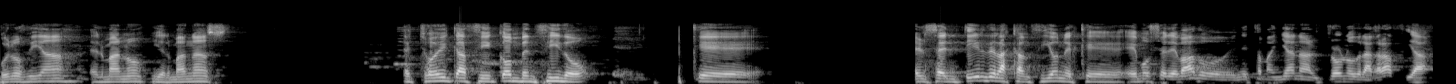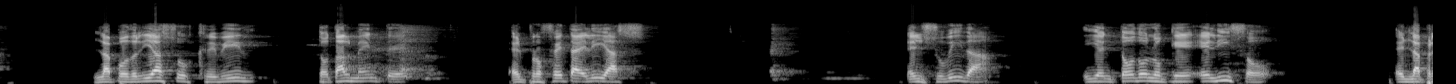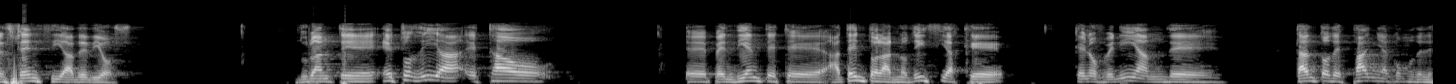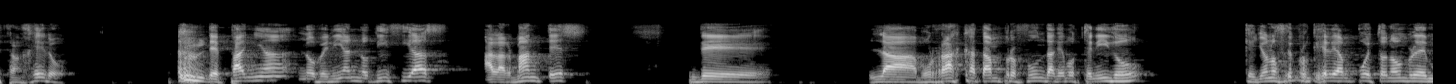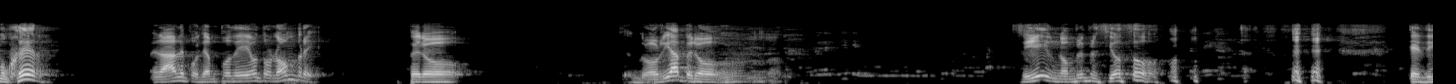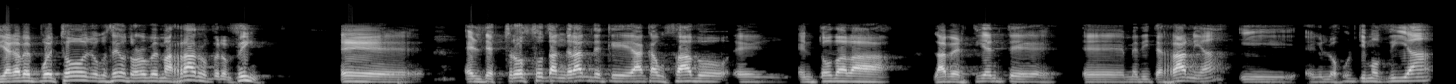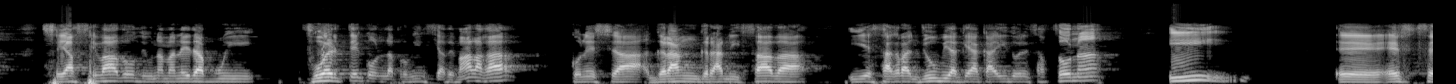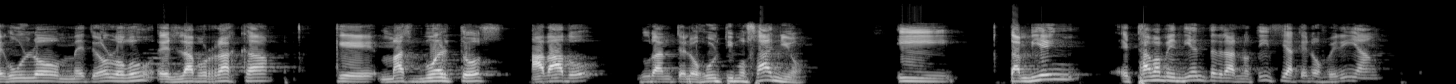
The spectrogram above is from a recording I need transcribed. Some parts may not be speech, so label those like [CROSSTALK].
Buenos días, hermanos y hermanas. Estoy casi convencido que el sentir de las canciones que hemos elevado en esta mañana al trono de la gracia la podría suscribir totalmente el profeta Elías en su vida y en todo lo que él hizo en la presencia de Dios. Durante estos días he estado eh, pendiente, este, atento a las noticias que, que nos venían de tanto de España como del extranjero. [CLEARS THROAT] De España nos venían noticias alarmantes de la borrasca tan profunda que hemos tenido, que yo no sé por qué le han puesto nombre de mujer. ¿Verdad? Le podían poner otro nombre. Pero, Gloria, pero... Sí, un nombre precioso. [LAUGHS] Tendría que haber puesto, yo qué sé, otro nombre más raro, pero en fin. Eh, el destrozo tan grande que ha causado en, toda la, la vertiente eh, mediterránea y en los últimos días se ha cebado de una manera muy, fuerte con la provincia de Málaga, con esa gran granizada y esa gran lluvia que ha caído en esa zona y eh, es, según los meteorólogos, es la borrasca que más muertos ha dado durante los últimos años. Y también estaba pendiente de las noticias que nos venían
